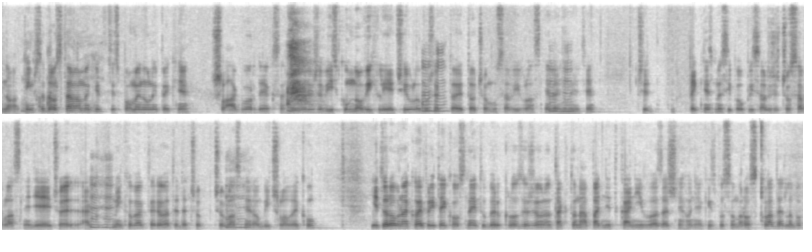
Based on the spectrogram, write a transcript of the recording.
No a tým sa dostávame, keď ste spomenuli pekne šlágvord, jak sa hovorí, že výskum nových liečiv, lebo však mhm. to je to, čomu sa vy vlastne mhm. venujete. Mm-hmm. Čiže pekne sme si popísali, že čo sa vlastne deje, čo je ako mm-hmm. mykobaktériou a teda čo, čo vlastne mm-hmm. robí človeku. Je to rovnako aj pri tej kostnej tuberkulóze, že ono takto napadne tkanivo a začne ho nejakým spôsobom rozkladať? Lebo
